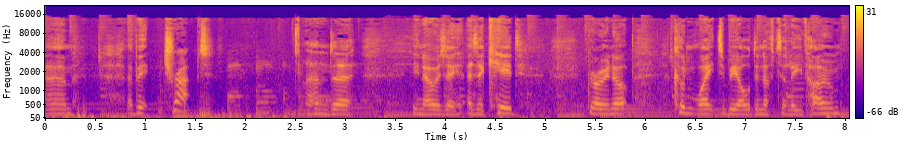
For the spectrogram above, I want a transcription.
um, a bit trapped. And uh, you know, as a as a kid growing up, couldn't wait to be old enough to leave home.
